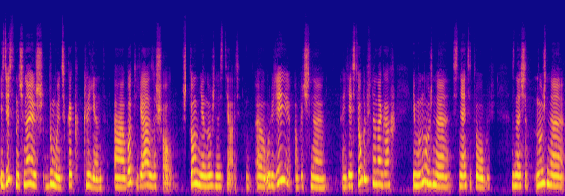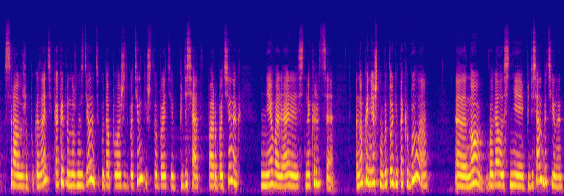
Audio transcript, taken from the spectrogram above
И здесь ты начинаешь думать как клиент. А вот я зашел, что мне нужно сделать? Э, у людей обычно есть обувь на ногах, ему нужно снять эту обувь. Значит, нужно сразу же показать, как это нужно сделать и куда положить ботинки, чтобы эти 50 пар ботинок не валялись на крыльце. Оно, конечно, в итоге так и было, но валялось не 50 ботинок,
